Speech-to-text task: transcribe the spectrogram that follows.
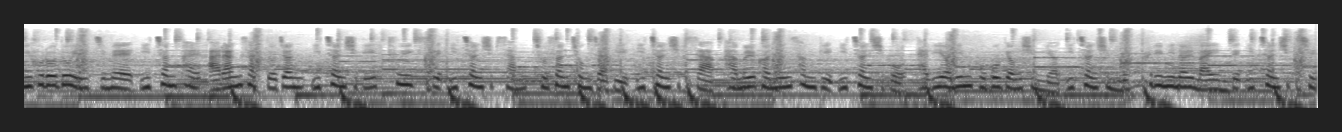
이후로도 일찜에 2008 아랑사도전 2012 투익스 2013 조선총잡이 2014 밤을 걷는 선비 2015 달리연인 보보경심력 2016 크리미널 마인드 2017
